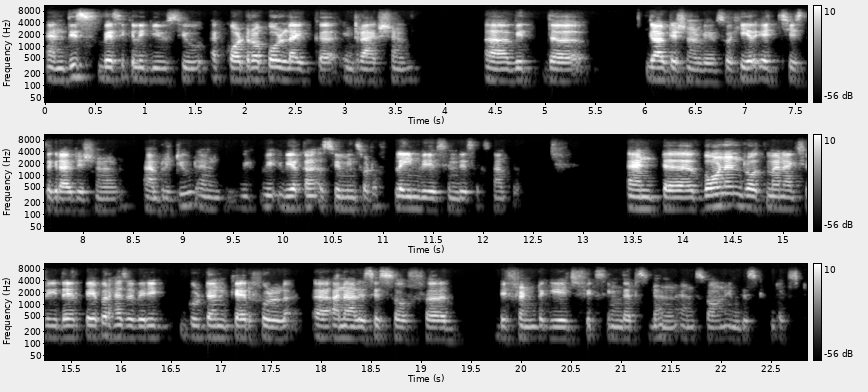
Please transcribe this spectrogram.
And this basically gives you a quadrupole-like uh, interaction uh, with the gravitational wave. So here h is the gravitational amplitude, and we, we, we are assuming sort of plane waves in this example. And uh, Boughn and Rothman, actually, their paper has a very good and careful uh, analysis of uh, different gauge fixing that's done and so on in this context.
